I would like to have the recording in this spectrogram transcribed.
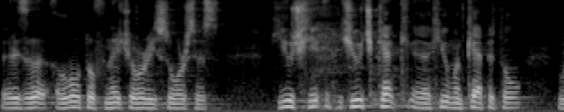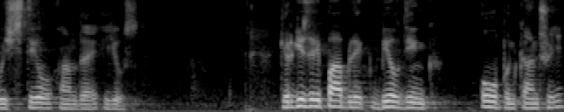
There is a, a lot of natural resources, huge, huge ca uh, human capital, which still underused. Kyrgyz Republic building open country.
